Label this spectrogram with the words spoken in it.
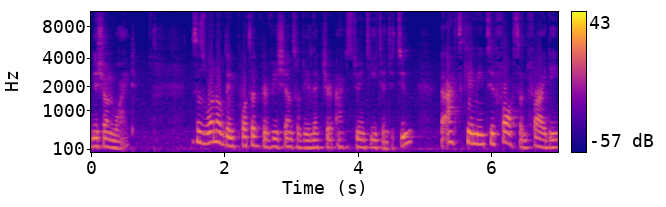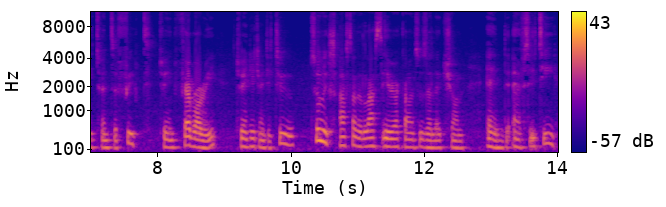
nationwide. This is one of the important provisions of the Electoral Act 2022 the act came into force on Friday, 25th 20 February 2022, two weeks after the last area council's election in the FCT.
